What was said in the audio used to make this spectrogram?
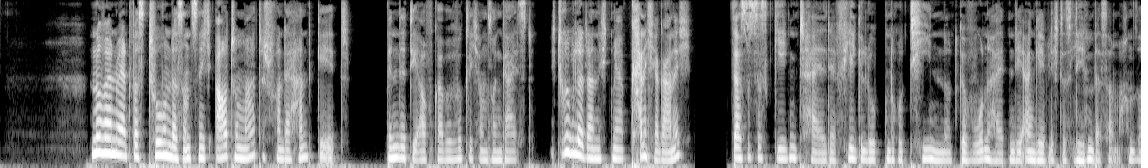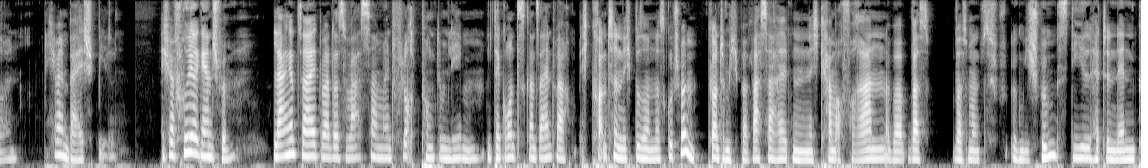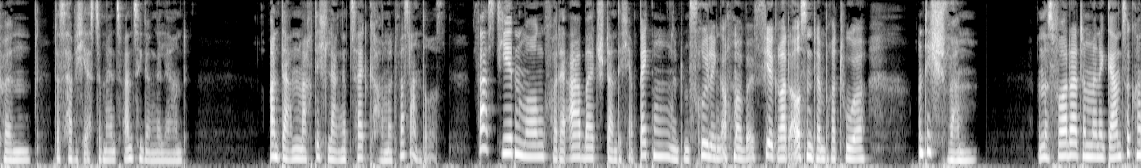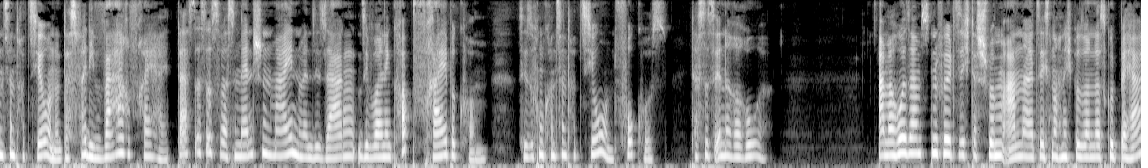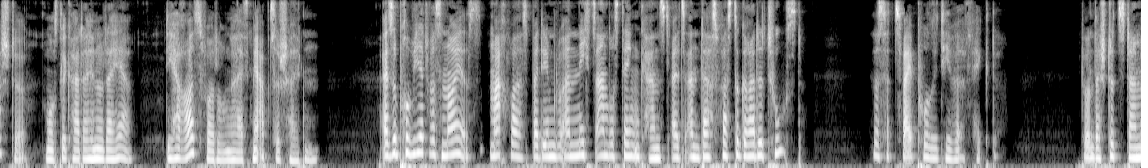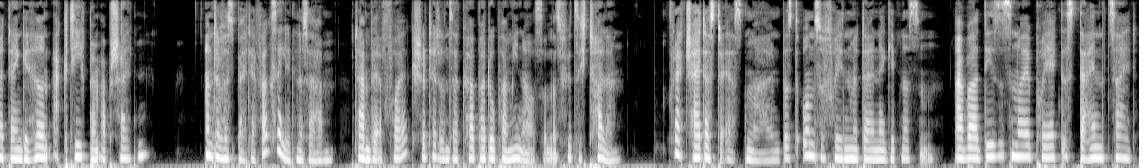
Nur wenn wir etwas tun, das uns nicht automatisch von der Hand geht, bindet die Aufgabe wirklich unseren Geist. Ich grübele dann nicht mehr, kann ich ja gar nicht. Das ist das Gegenteil der viel gelobten Routinen und Gewohnheiten, die angeblich das Leben besser machen sollen. Ich habe ein Beispiel. Ich war früher gern schwimmen. Lange Zeit war das Wasser mein Fluchtpunkt im Leben. Und der Grund ist ganz einfach. Ich konnte nicht besonders gut schwimmen. Ich konnte mich über Wasser halten, ich kam auch voran, aber was, was man irgendwie Schwimmstil hätte nennen können, das habe ich erst in meinen Zwanzigern gelernt. Und dann machte ich lange Zeit kaum etwas anderes. Fast jeden Morgen vor der Arbeit stand ich am Becken und im Frühling auch mal bei vier Grad Außentemperatur. Und ich schwamm und es forderte meine ganze Konzentration. Und das war die wahre Freiheit. Das ist es, was Menschen meinen, wenn sie sagen, sie wollen den Kopf frei bekommen. Sie suchen Konzentration, Fokus. Das ist innere Ruhe. Am erholsamsten fühlte sich das Schwimmen an, als ich es noch nicht besonders gut beherrschte. Muskelkater hin oder her. Die Herausforderung half mir abzuschalten. Also probiert was Neues. Mach was, bei dem du an nichts anderes denken kannst, als an das, was du gerade tust. Das hat zwei positive Effekte. Du unterstützt damit dein Gehirn aktiv beim Abschalten und du wirst bald Erfolgserlebnisse haben. Da haben wir Erfolg, schüttet unser Körper Dopamin aus und es fühlt sich toll an. Vielleicht scheiterst du erstmal und bist unzufrieden mit deinen Ergebnissen. Aber dieses neue Projekt ist deine Zeit.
